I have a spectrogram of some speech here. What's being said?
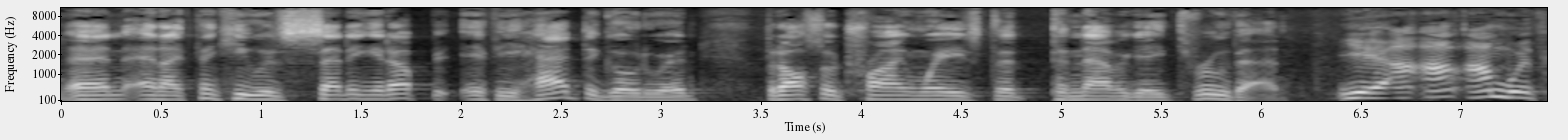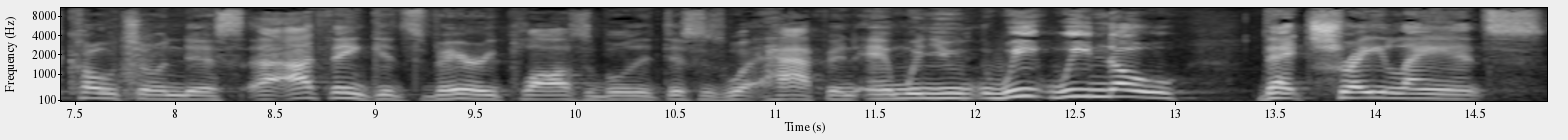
And and I think he was setting it up if he had to go to it, but also trying ways to, to navigate through that. Yeah, I, I'm with Coach on this. I think it's very plausible that this is what happened. And when you we we know that Trey Lance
